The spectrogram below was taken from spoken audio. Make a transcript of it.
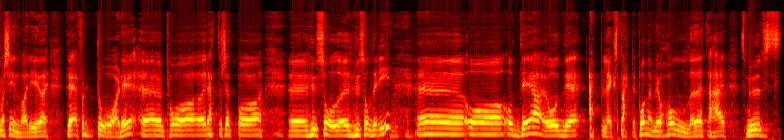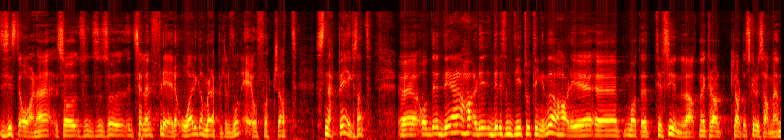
maskinvare i deg. Det er for dårlig eh, på, rett og slett på eh, hushold, husholderi. Eh, og, og, det er jo det Apple er eksperter på, nemlig å holde dette her smooth de siste årene. Så, så, så, så selv en flere år gammel Apple-telefon er jo fortsatt snappy. ikke sant? Uh, og det, det, har de, det liksom de to tingene da, har de uh, på en måte tilsynelatende klart, klart, å skru sammen.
